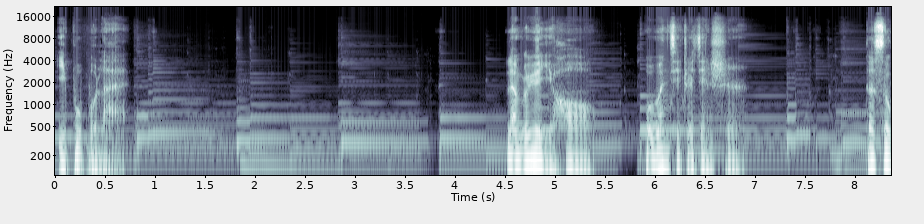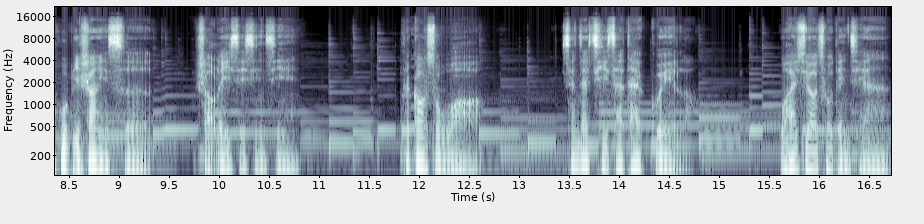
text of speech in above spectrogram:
一步步来。”两个月以后，我问起这件事，他似乎比上一次少了一些信心。他告诉我，现在器材太贵了，我还需要凑点钱，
